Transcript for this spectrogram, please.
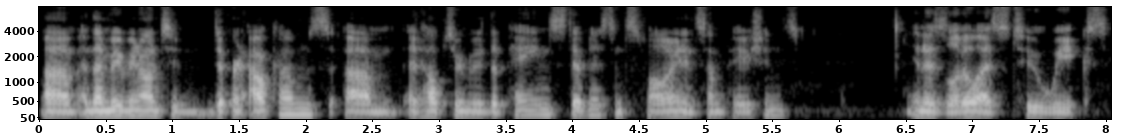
Um, and then moving on to different outcomes, um, it helps remove the pain, stiffness, and swelling in some patients in as little as two weeks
